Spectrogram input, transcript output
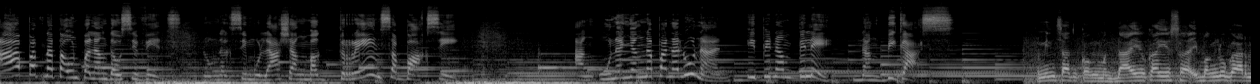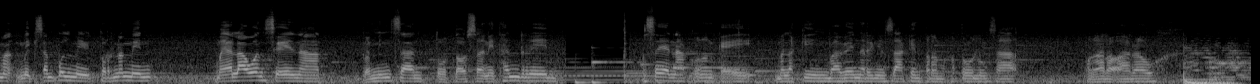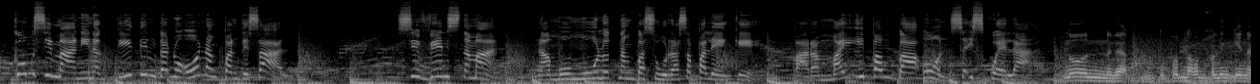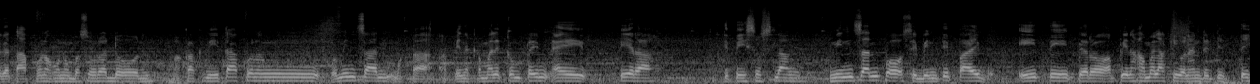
Apat na taon pa lang daw si Vince nung nagsimula siyang mag-train sa boxing. Ang una niyang napanalunan, ipinambili ng bigas. Minsan kung magdayo kayo sa ibang lugar, ma- may example may tournament, may allowance kayo na paminsan 2,800. Masaya na ako nun kay malaking bagay na rin yun sa akin para makatulong sa pang-araw-araw. Kung si Manny nagtitinda noon ng pandesal, si Vince naman namumulot ng basura sa palengke para may ipambaon sa eskwela. Noon, naga, pupunta ako ng palengke, nagatapon ako ng basura doon. Makakita ako ng paminsan, maka, pinakamalit kong frame ay pera, 50 pesos lang. Minsan po, 75, 80, pero ang pinakamalaki, 150.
